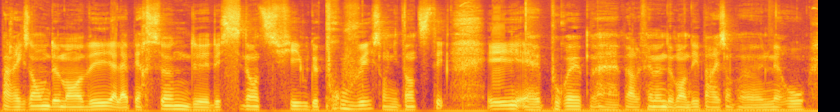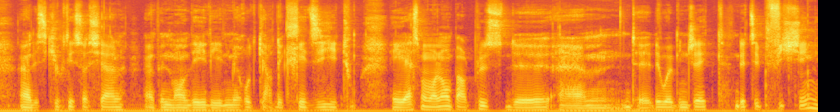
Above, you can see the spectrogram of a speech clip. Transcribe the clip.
par exemple, demander à la personne de, s'identifier ou de prouver son identité et elle pourrait, euh, par le fait même, demander, par exemple, un numéro euh, de sécurité sociale, un peu demander des numéros de carte de crédit et tout. Et à ce moment-là, on parle plus de, euh, de, web inject de type phishing.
